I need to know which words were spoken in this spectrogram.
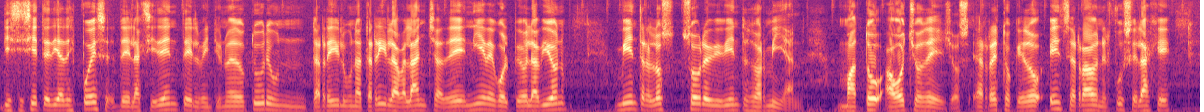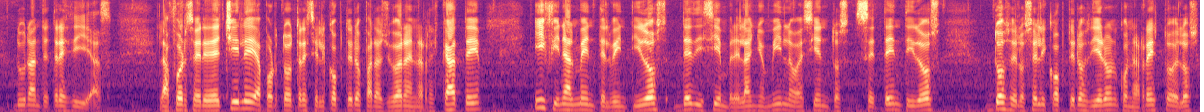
17 días después del accidente, el 29 de octubre, un terrible, una terrible avalancha de nieve golpeó el avión mientras los sobrevivientes dormían. Mató a ocho de ellos. El resto quedó encerrado en el fuselaje durante tres días. La Fuerza Aérea de Chile aportó tres helicópteros para ayudar en el rescate y finalmente el 22 de diciembre del año 1972, dos de los helicópteros dieron con el resto de los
